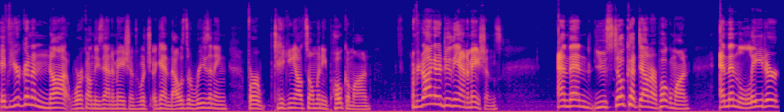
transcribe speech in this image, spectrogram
if you're gonna not work on these animations, which again, that was the reasoning for taking out so many Pokemon, if you're not gonna do the animations, and then you still cut down our Pokemon, and then later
